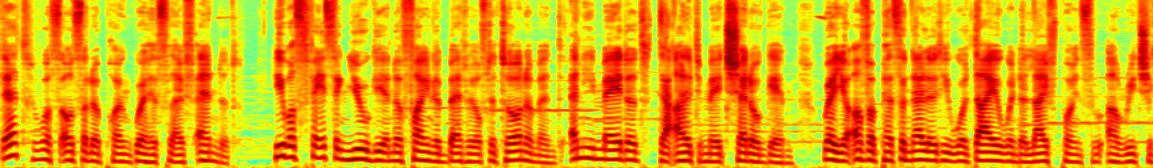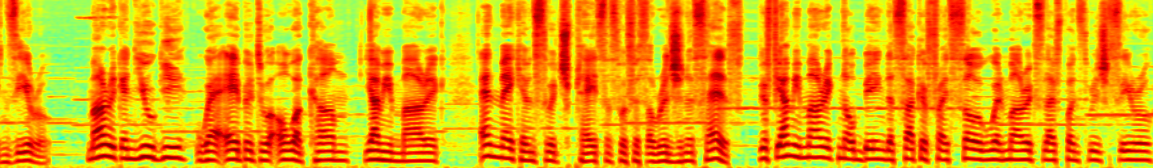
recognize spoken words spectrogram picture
That was also the point where his life ended. He was facing Yugi in the final battle of the tournament and he made it the ultimate shadow game, where your other personality will die when the life points are reaching zero. Marik and Yugi were able to overcome Yami Marik and make him switch places with his original self. With Yami Marik now being the sacrifice soul when Marik's life points reached zero,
